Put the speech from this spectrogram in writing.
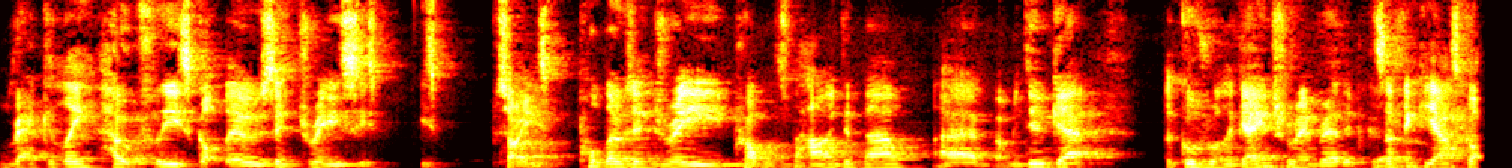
regularly. Hopefully, he's got those injuries. He's, he's sorry, he's put those injury problems behind him now, um, and we do get a good run of games from him really because yeah. I think he has got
